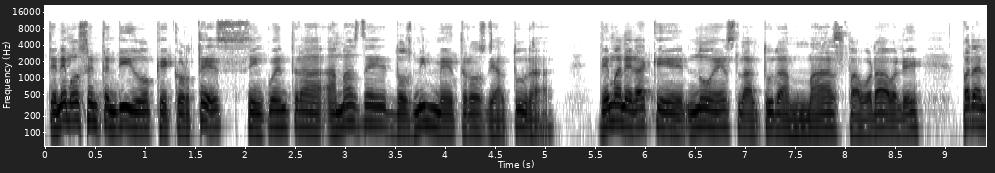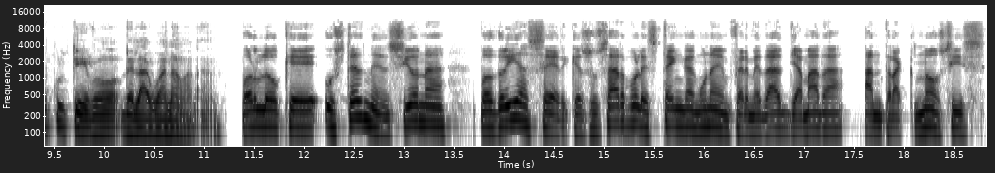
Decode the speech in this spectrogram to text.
Tenemos entendido que Cortés se encuentra a más de 2.000 metros de altura, de manera que no es la altura más favorable para el cultivo de la guanábana. Por lo que usted menciona, podría ser que sus árboles tengan una enfermedad llamada antracnosis,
